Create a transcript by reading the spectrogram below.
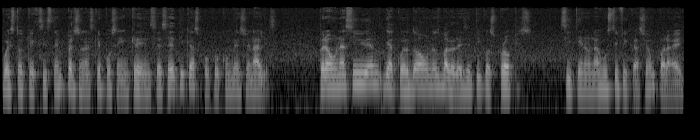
puesto que existen personas que poseen creencias éticas poco convencionales, pero aún así viven de acuerdo a unos valores éticos propios, si tiene una justificación para ello.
